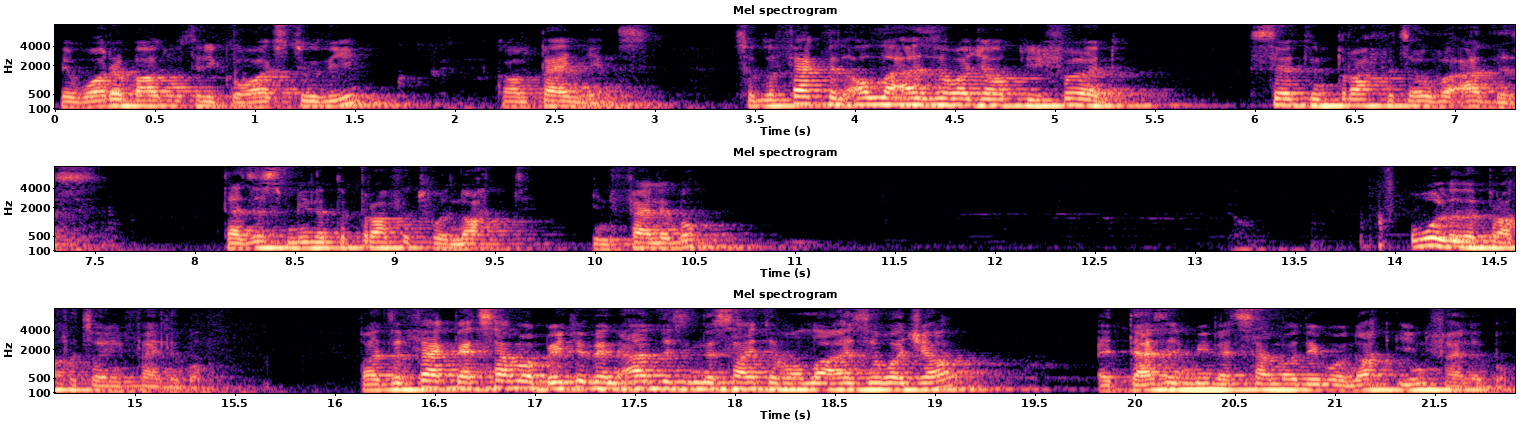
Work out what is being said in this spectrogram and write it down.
then what about with regards to the companions? So the fact that Allah Azza wa preferred certain prophets over others, does this mean that the prophets were not infallible? No. All of the prophets are infallible. But the fact that some are better than others in the sight of Allah Azza wa it doesn't mean that some of them were not infallible.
